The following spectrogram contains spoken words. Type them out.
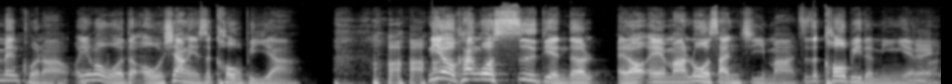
边困啊，因为我的偶像也是 Kobe 啊。你有看过四点的 LA 吗？洛杉矶吗？这是 Kobe 的名言吗？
